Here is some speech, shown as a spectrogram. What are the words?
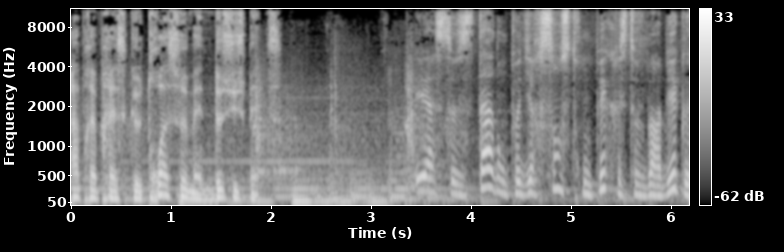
après presque trois semaines de suspense. Et à ce stade, on peut dire sans se tromper, Christophe Barbier, que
